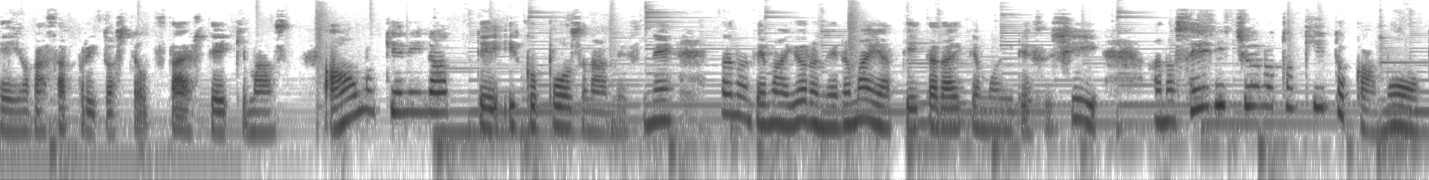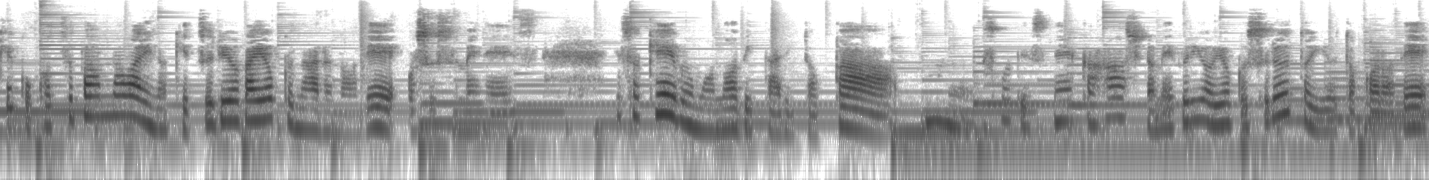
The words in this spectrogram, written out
えー、ヨガサプリとしてお伝えしていきます。仰向けになっていくポーズなんですね。なので、まあ、夜寝る前やっていただいてもいいですし、あの、生理中の時とかも結構骨盤周りの血流が良くなるのでおすすめです。鼠径部も伸びたりとか、うん、そうですね、下半身の巡りを良くするというところで、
